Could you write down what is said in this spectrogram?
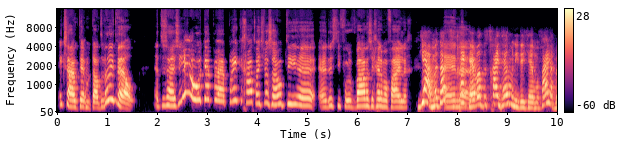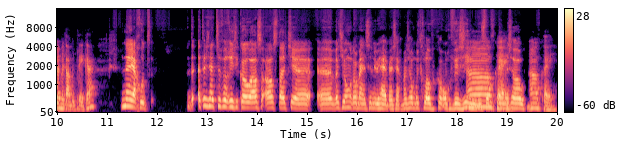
ik zei ook tegen mijn tante, wil je het wel? En toen zei ze, ja hoor, ik heb eh, prikken gehad, weet je wel, zo op die... eh, dus die waren zich helemaal veilig. ja maar dat En, is gek, hè? Want het schijnt helemaal niet dat je helemaal veilig bent met al die prikken. Nee, ja goed. het is net zoveel risico als, als dat je wat jongere mensen nu hebben, zeg maar. Zo moet je het geloof ik ongeveer zien. dus Ah, dat meer zo, Ah, Oké.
